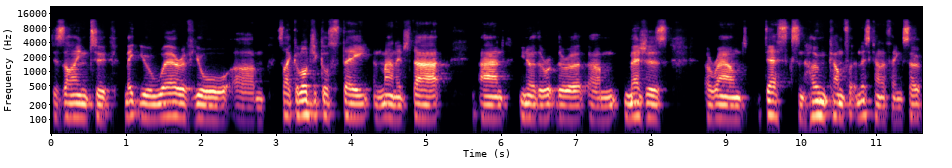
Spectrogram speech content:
designed to make you aware of your um, psychological state and manage that. And you know there, there are um, measures around desks and home comfort and this kind of thing. So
